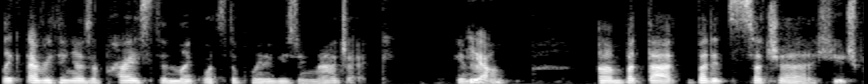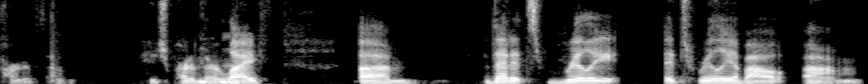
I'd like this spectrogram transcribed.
like everything has a price then like what's the point of using magic you know Yeah. um but that but it's such a huge part of them huge part of their Mhm. life um that it's really it's really about um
